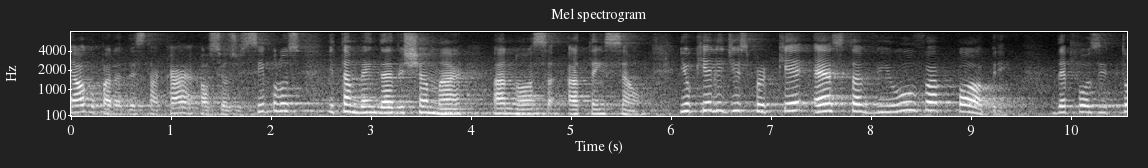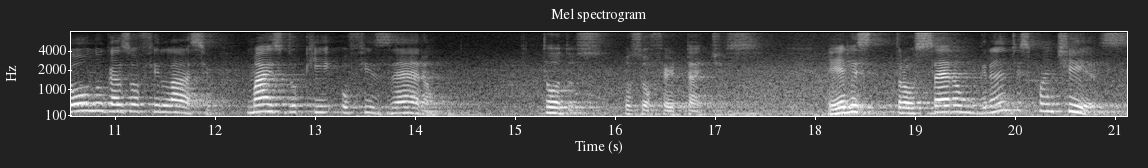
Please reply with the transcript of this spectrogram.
algo para destacar aos seus discípulos e também deve chamar a nossa atenção. E o que ele diz? Porque esta viúva pobre depositou no gasofilácio mais do que o fizeram todos os ofertantes. Eles trouxeram grandes quantias,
